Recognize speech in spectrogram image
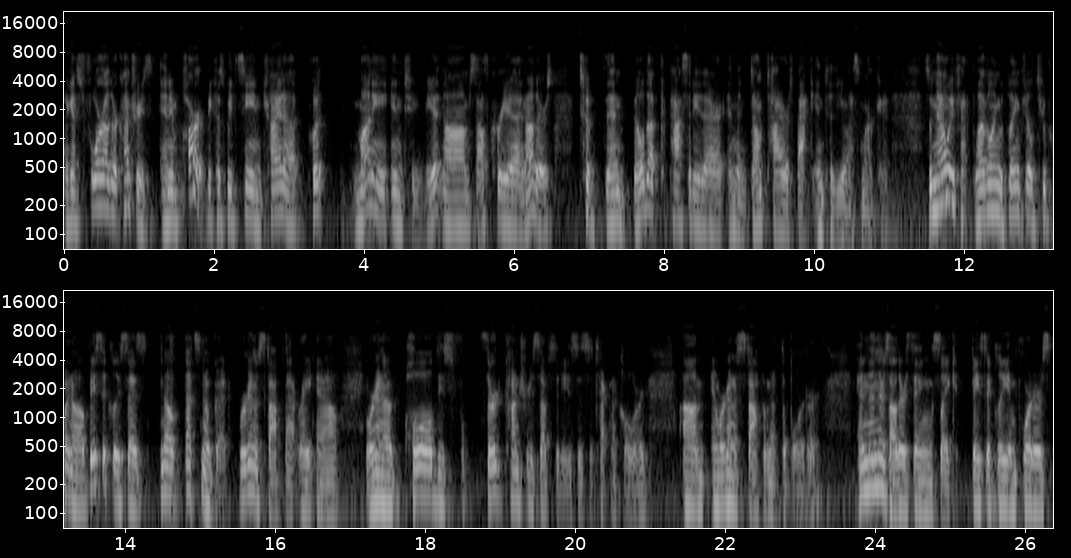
against four other countries. And in part because we'd seen China put money into Vietnam, South Korea, and others to then build up capacity there and then dump tires back into the US market. So now we've leveling the playing field 2.0 basically says, no, that's no good. We're going to stop that right now. We're going to hold these third country subsidies, is a technical word, um, and we're going to stop them at the border. And then there's other things like basically importers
